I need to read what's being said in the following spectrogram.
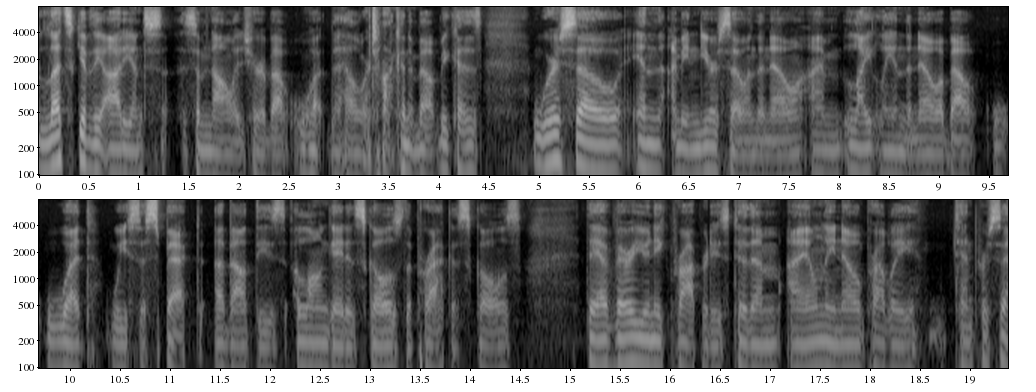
let's give the audience some knowledge here about what the hell we're talking about because we're so in. I mean, you're so in the know. I'm lightly in the know about what we suspect about these elongated skulls, the Paracas skulls. They have very unique properties to them. I only know probably 10%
